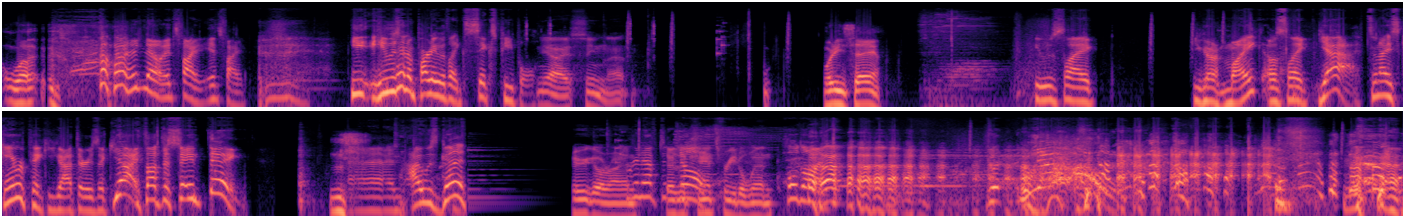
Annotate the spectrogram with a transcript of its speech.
What? no, it's fine. It's fine. He he was in a party with like six people. Yeah, I've seen that. What do you say? He was like, "You got a mic?" I was like, "Yeah, it's a nice gamer pick you got there." He's like, "Yeah, I thought the same thing." and I was gonna. Here you go, Ryan. We're gonna have to- There's no. a chance for you to win. Hold on. But- no!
